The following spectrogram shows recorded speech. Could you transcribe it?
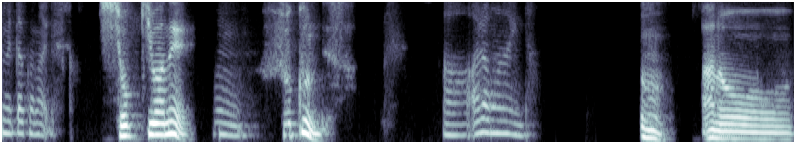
冷たくないですか？食器はね、うん、拭くんです。ああ洗わないんだ。うんあのー、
